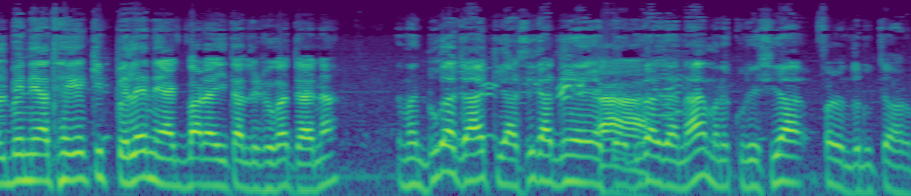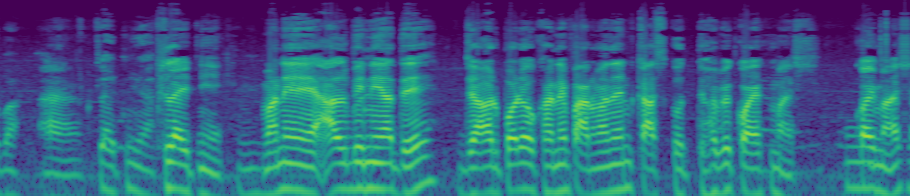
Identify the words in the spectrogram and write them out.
আলবেনিয়া থেকে কি প্লেনে একবার ইতালি ঢোকা যায় না? মানে ঢুকা যায় টিআরসি কার্ড নিয়ে হ্যাঁ। ঢুকা যায় না মানে ক্রোয়েশিয়া পর্যন্ত ঢুকতে পারবা। হ্যাঁ। ফ্লাইট নিয়ে। ফ্লাইট নিয়ে। মানে আলবেনিয়াতে যাওয়ার পরে ওখানে পার্মানেন্ট কাজ করতে হবে কয়েক মাস। কয় মাস?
